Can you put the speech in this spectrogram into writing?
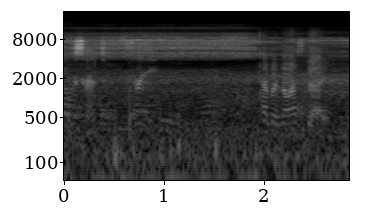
Close 3. Have a nice day.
